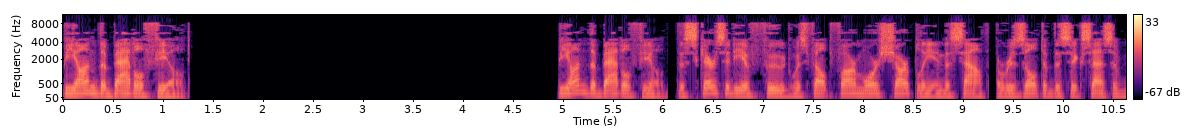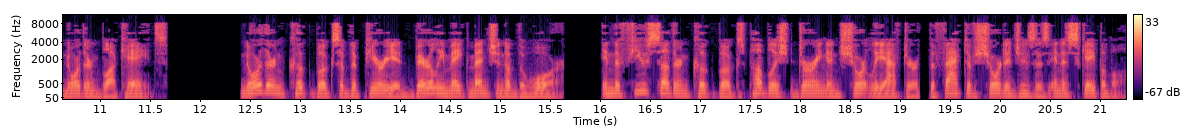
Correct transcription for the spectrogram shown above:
Beyond the battlefield Beyond the battlefield, the scarcity of food was felt far more sharply in the South, a result of the success of Northern blockades. Northern cookbooks of the period barely make mention of the war. In the few Southern cookbooks published during and shortly after, the fact of shortages is inescapable.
